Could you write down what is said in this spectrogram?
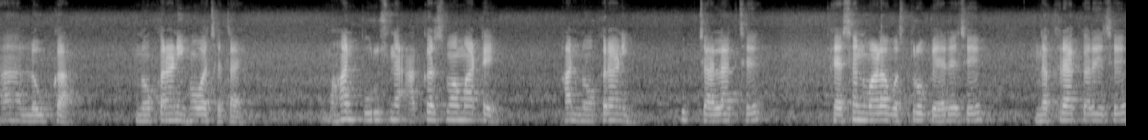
આ લૌકા નોકરાણી હોવા છતાંય મહાન પુરુષને આકર્ષવા માટે આ નોકરાણી ખૂબ ચાલાક છે, ફેશનવાળા વસ્ત્રો પહેરે છે, નખરા કરે છે,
